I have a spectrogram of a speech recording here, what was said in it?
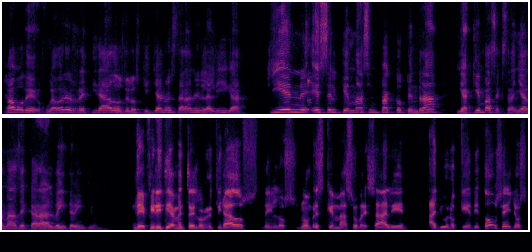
Javo, de jugadores retirados, de los que ya no estarán en la liga. ¿Quién es el que más impacto tendrá y a quién vas a extrañar más de cara al 2021? Definitivamente de los retirados, de los nombres que más sobresalen, hay uno que de todos ellos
